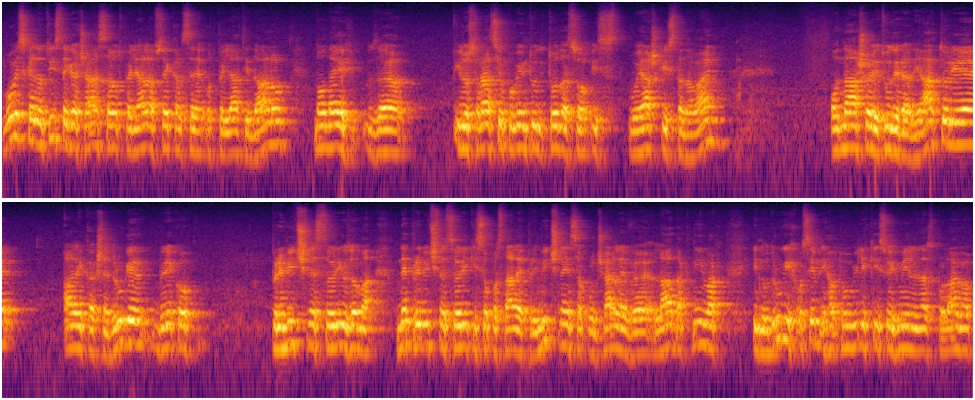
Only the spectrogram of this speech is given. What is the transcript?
Vojska je do tistega časa odpeljala vse, kar se je odpeljati dalo, no naj za ilustracijo povem tudi to, da so iz vojaških stanovanj odnašali tudi radiatorje ali kakšne druge, bi rekel, premične stvari oziroma nepremične stvari, ki so postale premične in so končale v ladah, knivah in v drugih osebnih avtomobilih, ki so jih imeli na razpolago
